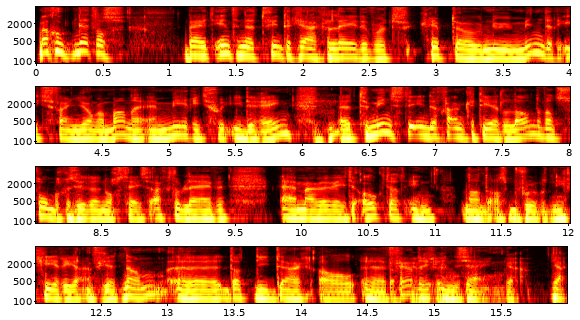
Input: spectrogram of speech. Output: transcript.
Maar goed, net als bij het internet 20 jaar geleden wordt crypto nu minder iets van jonge mannen en meer iets voor iedereen. Mm -hmm. uh, tenminste in de gang geënketeerde landen, want sommige zullen nog steeds achterblijven. Uh, maar we weten ook dat in landen als bijvoorbeeld Nigeria en Vietnam, uh, dat die daar al uh, verder in zijn. Ja. ja.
